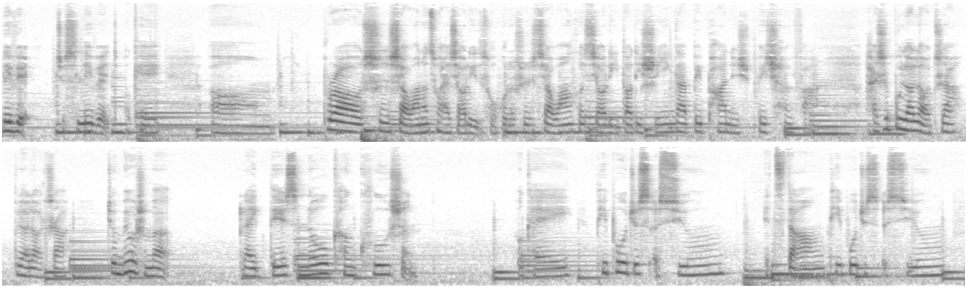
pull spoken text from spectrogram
leave it，就是 leave it，OK，嗯，不知道是小王的错还是小李的错，或者是小王和小李到底是应该被 punish 被惩罚，还是不了了之啊？不了了之啊？就没有什么，like there's no conclusion，OK，people just assume it's done. People just assume,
